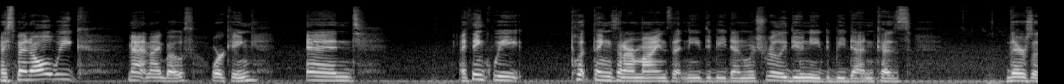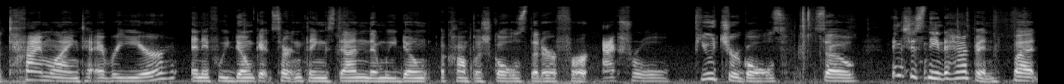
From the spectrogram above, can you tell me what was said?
I spend all week, Matt and I both, working, and I think we put things in our minds that need to be done, which really do need to be done because there's a timeline to every year and if we don't get certain things done then we don't accomplish goals that are for actual future goals. So things just need to happen. But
